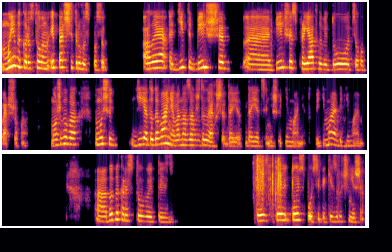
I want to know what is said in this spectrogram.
Ми використовуємо і перший, і другий спосіб, але діти більше, е, більше сприятливі до цього першого. Можливо, тому що дія додавання вона завжди легше дає, дається, ніж віднімання. Тобто Віднімаємо, віднімаємо. Ви використовуєте той, той, той спосіб, який зручніше.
